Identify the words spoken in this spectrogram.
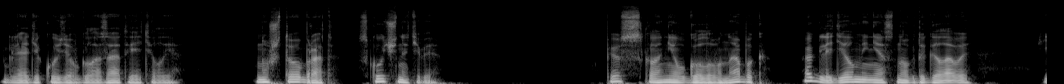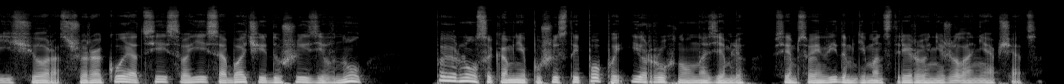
глядя Кузя в глаза, ответил я. Ну что, брат, скучно тебе? Пес склонил голову на бок, оглядел меня с ног до головы, еще раз широко и от всей своей собачьей души зевнул, повернулся ко мне пушистой попой и рухнул на землю, всем своим видом демонстрируя нежелание общаться.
